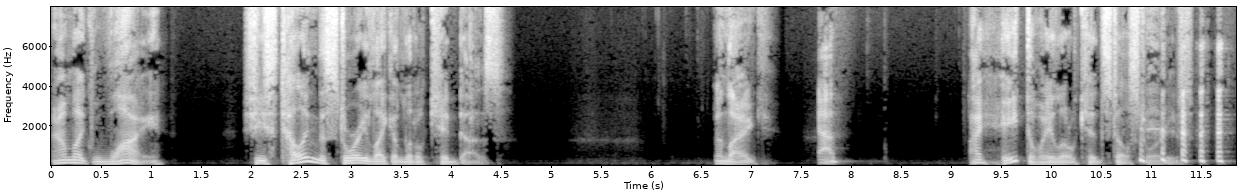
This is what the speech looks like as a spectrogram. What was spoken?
And I'm like, why? She's telling the story like a little kid does. And like, Yeah. I hate the way little kids tell stories.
